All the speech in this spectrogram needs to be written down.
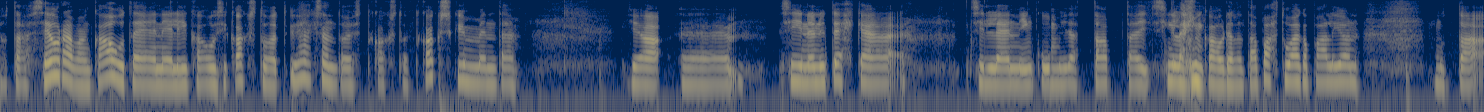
tota, seuraavan kauteen, eli kausi 2019-2020. Ja äh, siinä nyt ehkä silleen niin kuin mitä tap, tai silläkin kaudella tapahtui aika paljon, mutta äh,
